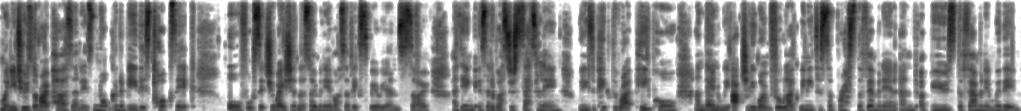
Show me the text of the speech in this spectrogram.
when you choose the right person, it's not going to be this toxic awful situation that so many of us have experienced. So I think instead of us just settling, we need to pick the right people and then we actually won't feel like we need to suppress the feminine and abuse the feminine within,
